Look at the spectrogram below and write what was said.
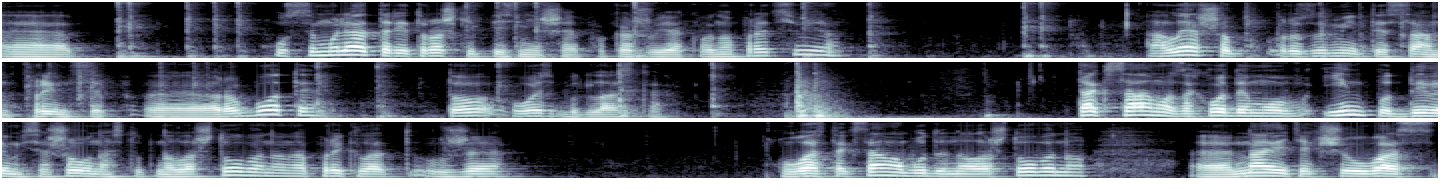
Е, у симуляторі трошки пізніше я покажу, як воно працює. Але щоб розуміти сам принцип е, роботи, то ось, будь ласка. Так само заходимо в input, дивимося, що у нас тут налаштовано, наприклад, вже. У вас так само буде налаштовано. Е, Навіть якщо у вас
